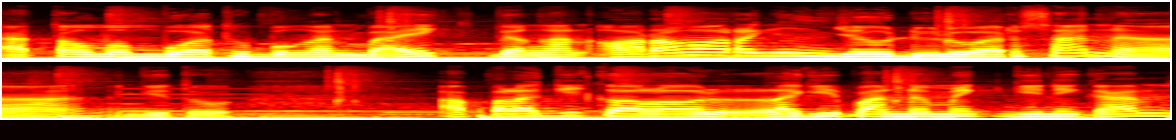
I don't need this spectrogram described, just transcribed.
atau membuat hubungan baik dengan orang-orang yang jauh di luar sana gitu. Apalagi kalau lagi pandemik gini kan,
